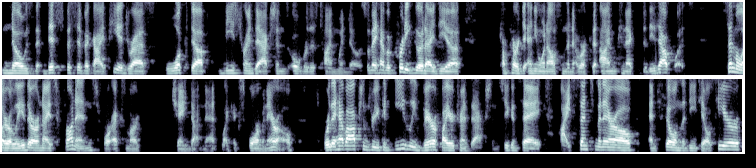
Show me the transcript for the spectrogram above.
knows that this specific IP address looked up these transactions over this time window. So they have a pretty good idea compared to anyone else in the network that I'm connected to these outputs. Similarly, there are nice front ends for XMR chain.net, like Explore Monero, where they have options where you can easily verify your transactions. So you can say, I sent Monero and fill in the details here,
